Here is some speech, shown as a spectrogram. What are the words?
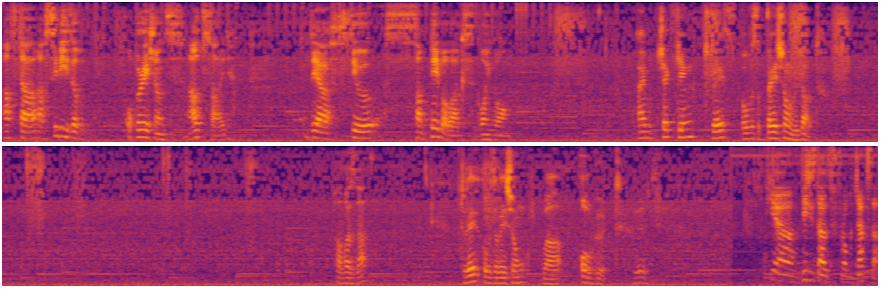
After a series of operations outside, there are still some paperwork going on. I'm checking today's observation result. Was that? Today's observation were all good. Good. Here are visitors from JAXA.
